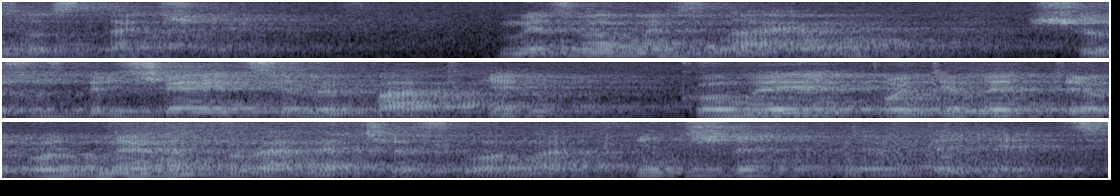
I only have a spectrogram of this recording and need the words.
з остачею. Ми з вами знаємо, що зустрічаються випадки, коли поділити одне натуральне число на інше не вдається.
